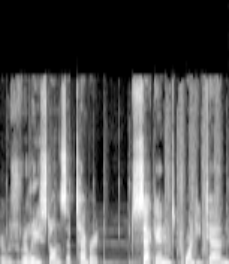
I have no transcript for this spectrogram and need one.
It was released on September 2nd, 2010.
